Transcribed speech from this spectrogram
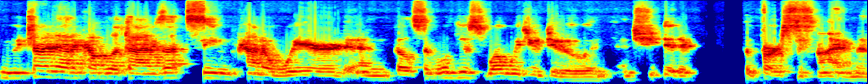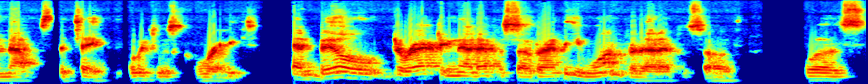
we tried that a couple of times. That seemed kind of weird. And Bill said, Well, just what would you do? And, and she did it the first time, and that was the take, which was great. And Bill directing that episode, I think he won for that episode was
